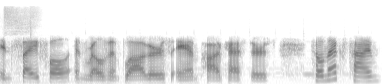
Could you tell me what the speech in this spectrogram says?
insightful, and relevant bloggers and podcasters. Till next time.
